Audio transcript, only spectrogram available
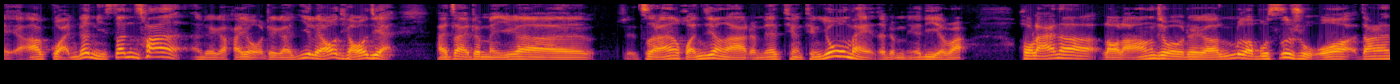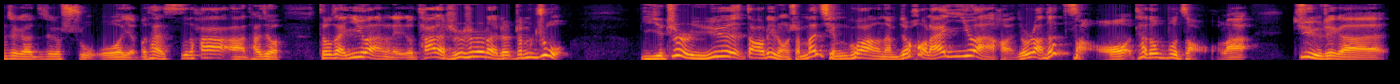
里啊，管着你三餐，这个还有这个医疗条件，还在这么一个自然环境啊，这么挺挺优美的这么一个地方。后来呢，老狼就这个乐不思蜀，当然这个这个蜀也不太思他啊，他就都在医院里就踏踏实实的这这么住，以至于到了一种什么情况呢？就后来医院好像就让他走，他都不走了。据这个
